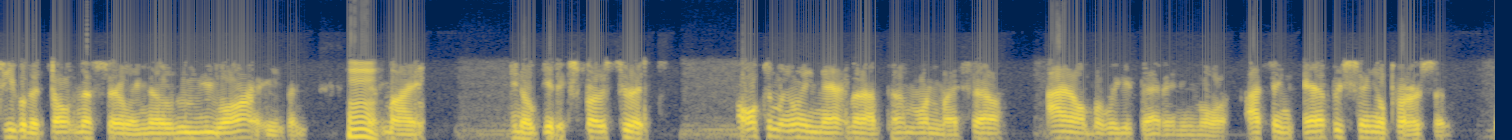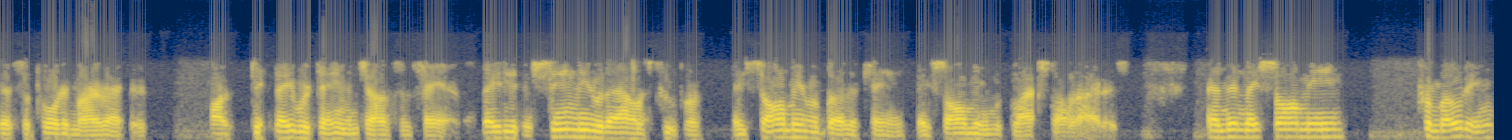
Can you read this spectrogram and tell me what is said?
people that don't necessarily know who you are even Hmm. that might, you know, get exposed to it. Ultimately, now that I've done one myself, I don't believe that anymore. I think every single person that supported my record are they were Damon Johnson fans. They'd either seen me with Alice Cooper, they saw me with Brother Cane, they saw me with Black Star Riders, and then they saw me promoting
